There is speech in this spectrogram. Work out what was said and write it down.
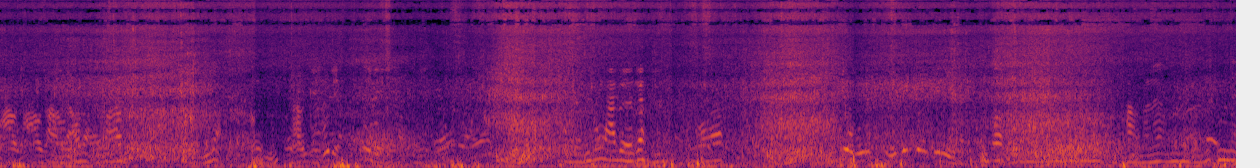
ยาวยาวยาวยาวหน่อยมาทางดีดูดินี่ดิเดี๋ยวมึงต้องมาเลยกันอยู่มึงหนีเยอะๆที่นี่ก็ทางมาแล้วไม่ได้ไม่ได้ไม่ได้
